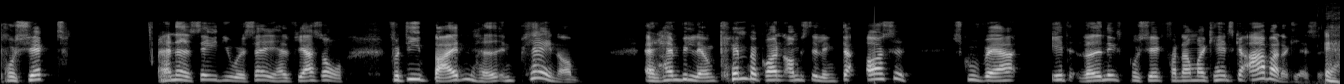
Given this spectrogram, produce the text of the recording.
projekt, han havde set i USA i 70 år, fordi Biden havde en plan om, at han ville lave en kæmpe grøn omstilling, der også skulle være et redningsprojekt for den amerikanske arbejderklasse. Ja.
